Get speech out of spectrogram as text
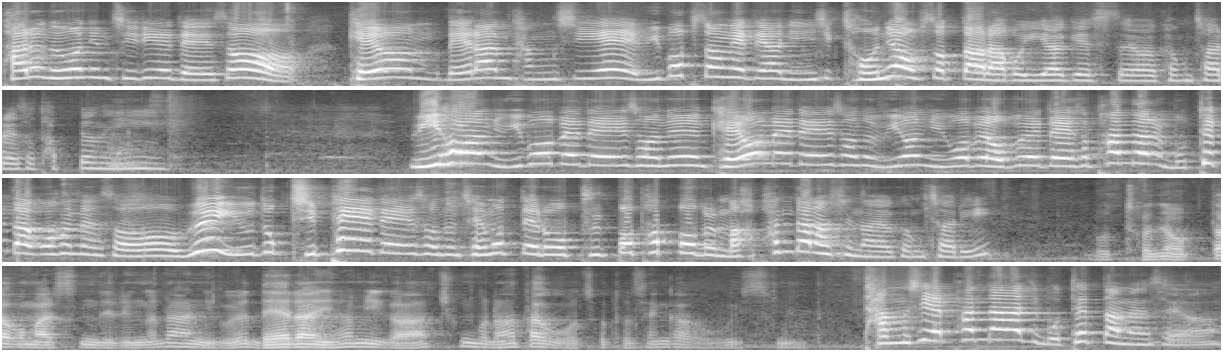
다른 의원님 질의에 대해서 계엄 내란 당시에 위법성에 대한 인식 전혀 없었다라고 이야기했어요. 경찰에서 답변이. 위헌 위법에 대해서는 계엄에 대해서는 위헌 위법의 여부에 대해서 판단을 못했다고 하면서 왜 유독 집회에 대해서는 제멋대로 불법 합법을 막 판단하시나요 경찰이? 뭐 전혀 없다고 말씀드린 건 아니고요. 내란 혐의가 충분하다고 저도 생각하고 있습니다. 당시에 판단하지 못했다면서요.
